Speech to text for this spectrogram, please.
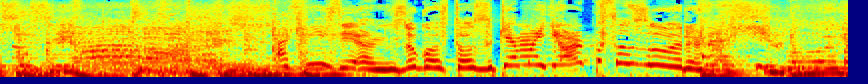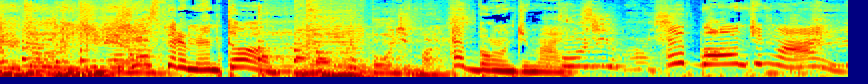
Redes sociais. Há 15 anos, o gostoso que é maior que o Sazura. Todo dia. Já experimentou? É bom demais. É bom demais. Bom demais. É bom demais.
